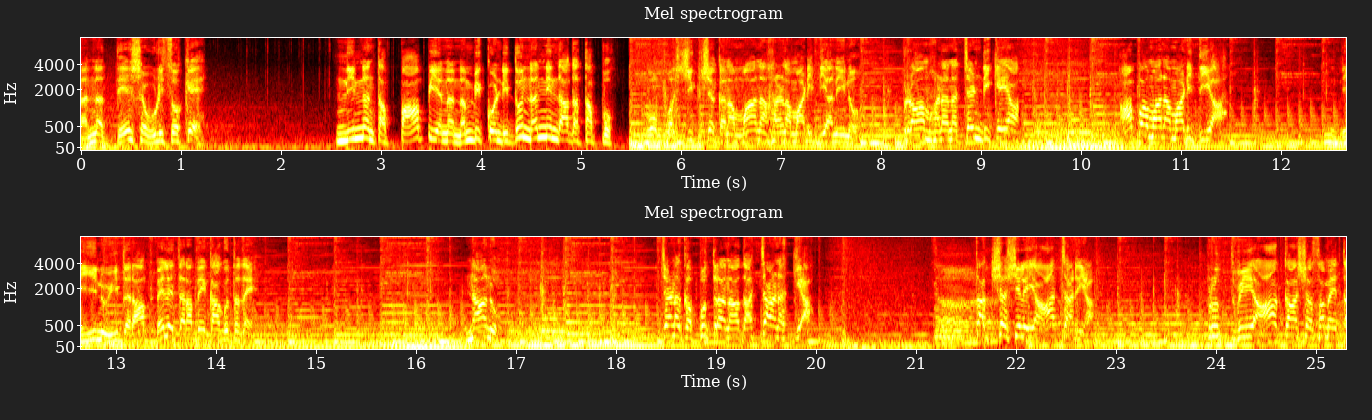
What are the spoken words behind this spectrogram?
ನನ್ನ ದೇಶ ಉಳಿಸೋಕೆ. ನಿನ್ನಂತ ಪಾಪಿಯನ್ನ ನಂಬಿಕೊಂಡಿದ್ದು ನನ್ನಿಂದಾದ ತಪ್ಪು. ಒಬ್ಬ ಶಿಕ್ಷಕನ ಮಾನಹರಣ ಮಾಡಿದ್ಯಾ ನೀನು? ಬ್ರಾಹ್ಮಣನ ಚಂಡಿಕೆಯ ಅಪಮಾನ ಮಾಡಿದ್ದೀಯಾ ನೀನು ಇದರ ಬೆಲೆ ತರಬೇಕಾಗುತ್ತದೆ. ನಾನು ಚಣಕ ಪುತ್ರನಾದ ಚಾಣಕ್ಯ. ತಕ್ಷಶಿಲೆಯ ಆಚಾರ್ಯ. ಪೃಥ್ವಿ ಆಕಾಶ ಸಮೇತ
